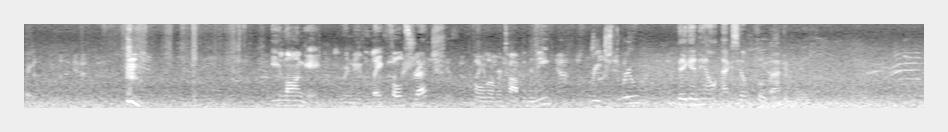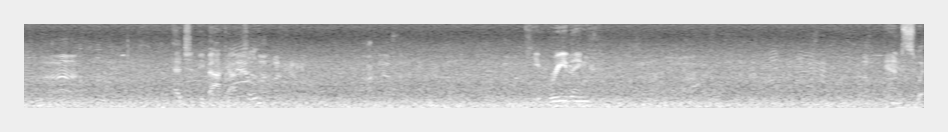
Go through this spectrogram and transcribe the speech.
Great. Elongate. We're gonna do the leg fold stretch. Fold over top of the knee. Reach through. Big inhale. Exhale. Pull back and hold. Head should be back actually. Keep breathing. And switch.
